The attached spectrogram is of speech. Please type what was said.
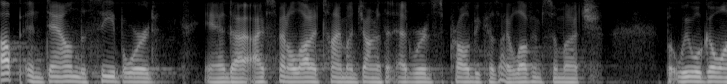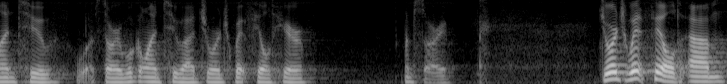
up and down the seaboard. And uh, I've spent a lot of time on Jonathan Edwards, probably because I love him so much. But we will go on to, sorry, we'll go on to uh, George Whitefield here. I'm sorry. George Whitefield um,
